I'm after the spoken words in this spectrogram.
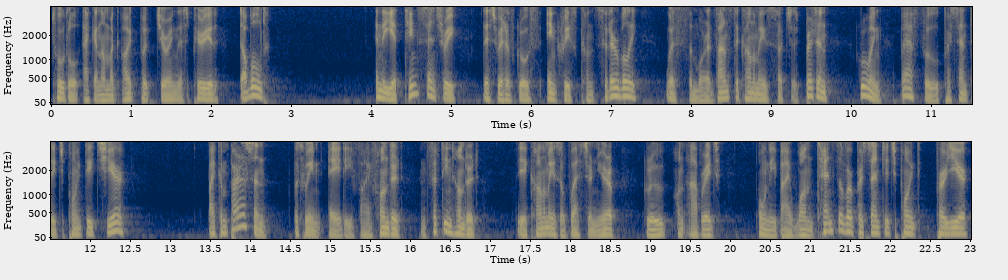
total economic output during this period doubled. In the 18th century, this rate of growth increased considerably, with the more advanced economies such as Britain growing by a full percentage point each year. By comparison, between AD 500 and 1500, the economies of Western Europe grew on average only by one tenth of a percentage point per year.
